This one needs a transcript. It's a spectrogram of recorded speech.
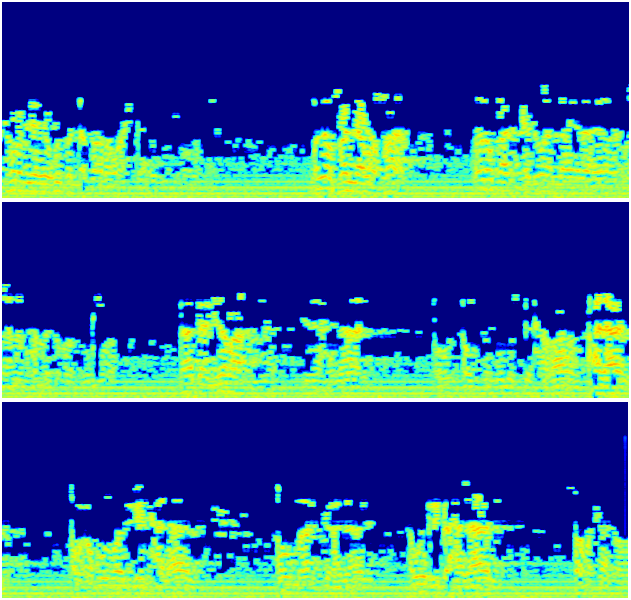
أكبر من اليهود والنصارى واشباههم ولو صلى وصام ولو قال أشهد أن لا إله إلا الله وأن محمدا رسول الله بعد ان يرى أن الزنا حلال أو أو حب مسلم حرام حلال. أو حب الوالدين حلال أو ما أشبه ذلك أو الربا حلال صار كافرا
